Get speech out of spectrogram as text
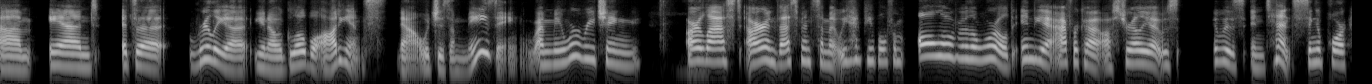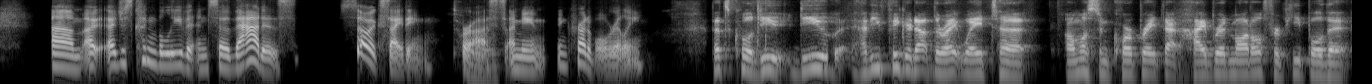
Um, and it's a really a you know global audience now, which is amazing. I mean, we're reaching our last our investment summit. We had people from all over the world: India, Africa, Australia. It was it was intense. Singapore um, I, I, just couldn't believe it. And so that is so exciting totally. for us. I mean, incredible, really. That's cool. Do you do you have you figured out the right way to almost incorporate that hybrid model for people that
